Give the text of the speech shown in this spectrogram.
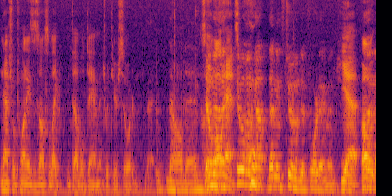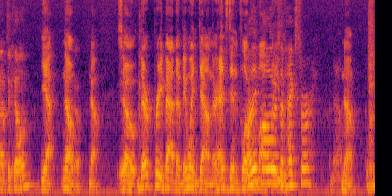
Natural twenties is also like double damage with your sword. They're all dead. So And then all heads. Two of them got. That means two of them did four damage. Yeah. Oh, enough to kill him. yeah. No, no. So they're pretty bad though. They went down. Their heads didn't float. Are they them off, followers you- of Hextor? No. No.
